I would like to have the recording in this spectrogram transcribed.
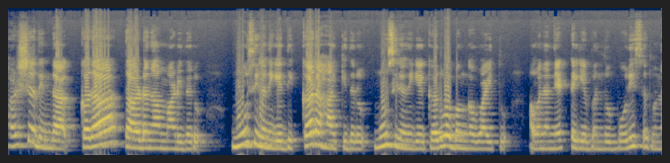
ಹರ್ಷದಿಂದ ಕರಾತಾಡನ ಮಾಡಿದರು. ಮೂಸಿಲನಿಗೆ ಧಿಕ್ಕಾರ ಹಾಕಿದರು. ಮೂಸಿಲನಿಗೆ ಗರ್ವಭಂಗವಾಯಿತು ಅವನ ನೆಟ್ಟಗೆ ಬಂದು ಬೋರಿಸರುನ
